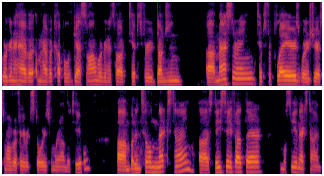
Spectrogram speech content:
We're gonna have a, I'm gonna have a couple of guests on. We're gonna talk tips for dungeon uh, mastering, tips for players. We're gonna share some of our favorite stories from around the table. Um, but until next time, uh, stay safe out there, and we'll see you next time.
